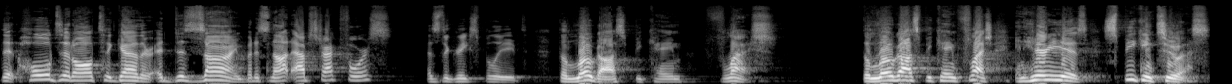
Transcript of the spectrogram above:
that holds it all together, a design, but it's not abstract force, as the Greeks believed. The logos became flesh. The logos became flesh. And here he is speaking to us.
